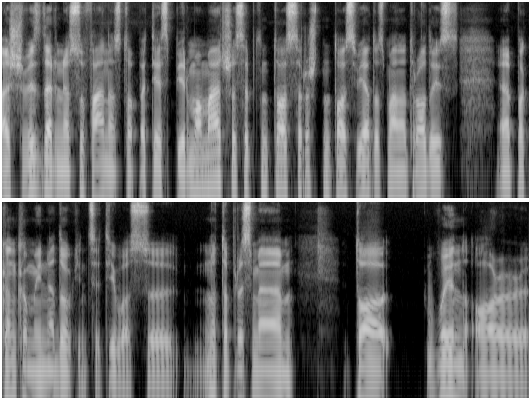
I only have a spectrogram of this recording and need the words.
aš vis dar nesu fanas to paties pirmo mačo, septintos ir aštuntos vietos, man atrodo, jis e, pakankamai nedaug iniciatyvos. Nu, ta prasme, to win or,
